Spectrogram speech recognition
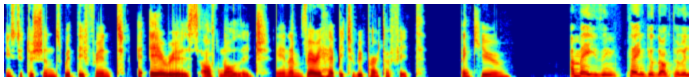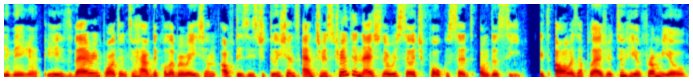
institutions, with different eh, areas of knowledge. And I'm very happy to be part of it. Thank you. Amazing. Thank you, Dr. Oliveira. It is very important to have the collaboration of these institutions and to strengthen national research focused on the sea. It's always a pleasure to hear from you.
